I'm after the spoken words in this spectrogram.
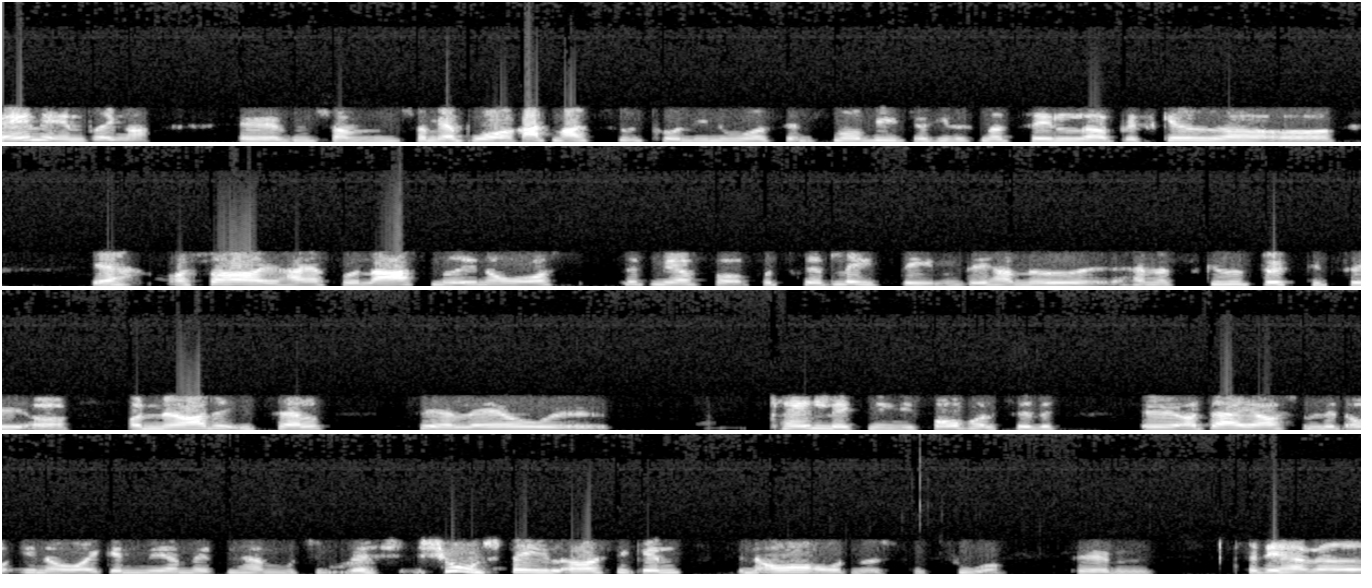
vaneændringer, øh, som, som jeg bruger ret meget tid på lige nu, at sende små videohilsener til og beskeder. Og, ja, og så øh, har jeg fået Lars med ind over også lidt mere for, for triatletdelen. Det her med, øh, han er skide dygtig til at, at nørde i tal, til at lave øh, planlægning i forhold til det. Øh, og der er jeg også sådan lidt ind over igen mere med den her motivationsdel, og også igen den overordnede struktur. Øhm, så det har været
